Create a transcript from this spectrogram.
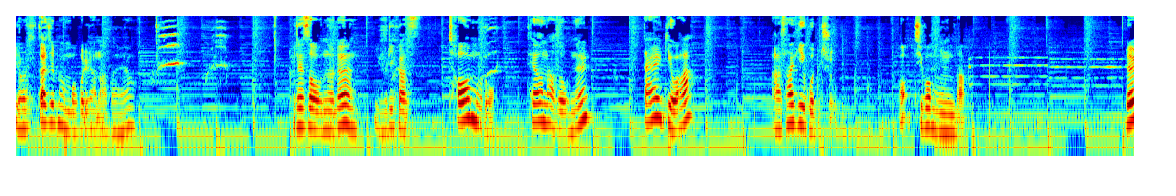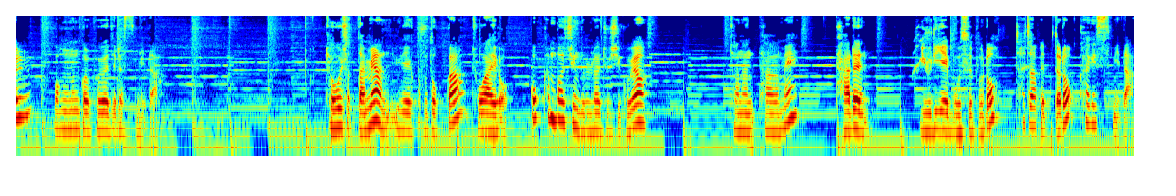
여기까지만 먹으려나 봐요. 그래서 오늘은 유리가 처음으로 태어나서 오늘 딸기와 아사기 고추 어 집어먹는다 를 먹는 걸 보여드렸습니다. 좋으셨다면 위에 구독과 좋아요 꼭 한 번씩 눌러주시고요. 저는 다음에 다른 유리의 모습으로 찾아뵙도록 하겠습니다.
